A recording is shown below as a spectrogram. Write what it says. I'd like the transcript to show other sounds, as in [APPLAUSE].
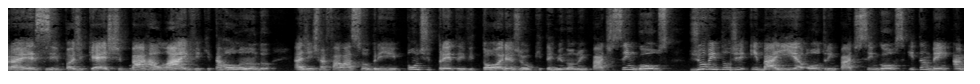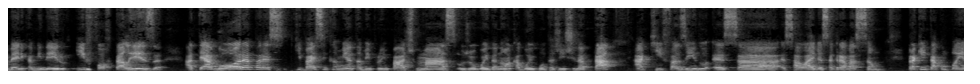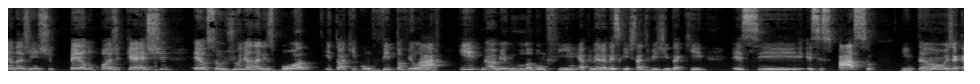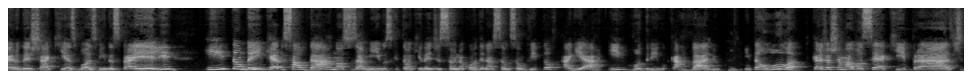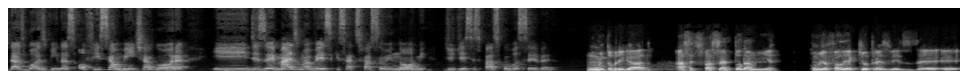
Para esse podcast barra live que está rolando. A gente vai falar sobre Ponte Preta e Vitória, jogo que terminou no empate sem gols, Juventude e Bahia, outro empate sem gols, e também América Mineiro e Fortaleza. Até agora parece que vai se encaminhar também para o empate, mas o jogo ainda não acabou enquanto a gente ainda está aqui fazendo essa, essa live, essa gravação. Para quem está acompanhando a gente pelo podcast, eu sou Juliana Lisboa e estou aqui com Vitor Vilar e meu amigo Lula Bonfim. É a primeira vez que a gente está dividindo aqui esse, esse espaço, então eu já quero deixar aqui as boas-vindas para ele. E também quero saudar nossos amigos que estão aqui na edição e na coordenação, que são Vitor Aguiar e Rodrigo Carvalho. Então, Lula, quero já chamar você aqui para te dar as boas-vindas oficialmente agora e dizer mais uma vez que satisfação enorme dividir esse espaço com você, velho. Muito obrigado. A satisfação é toda minha. Como já falei aqui outras vezes, é, é,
